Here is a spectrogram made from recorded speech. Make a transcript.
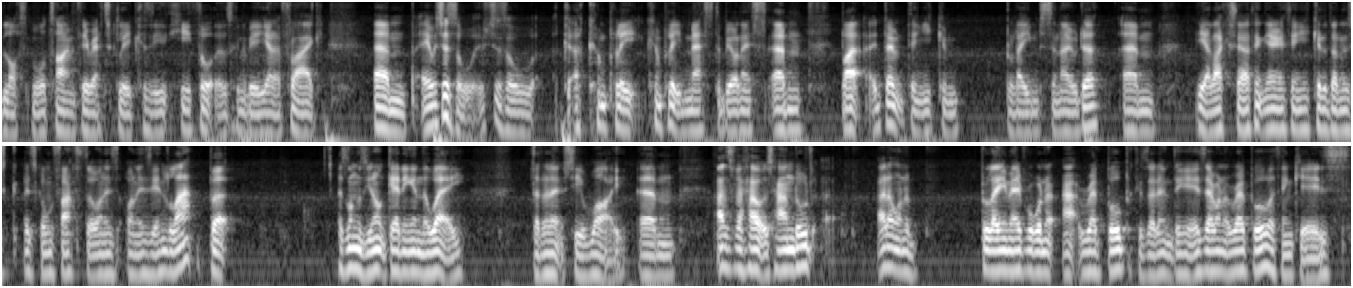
lost more time theoretically because he, he thought there was going to be a yellow flag. Um, it was just all it was just all a complete complete mess to be honest. Um, but I don't think you can blame Tsunoda. Um, yeah, like I said, I think the only thing he could have done is, is gone faster on his on his in lap. But as long as you're not getting in the way, then I don't see why. Um, as for how it was handled, I don't want to blame everyone at Red Bull because I don't think it is everyone at Red Bull. I think it is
